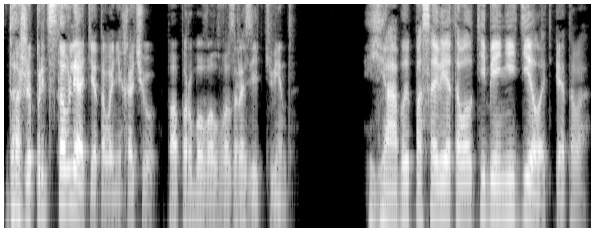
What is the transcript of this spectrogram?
Даже представлять этого не хочу, попробовал возразить Квинт. Я бы посоветовал тебе не делать этого.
